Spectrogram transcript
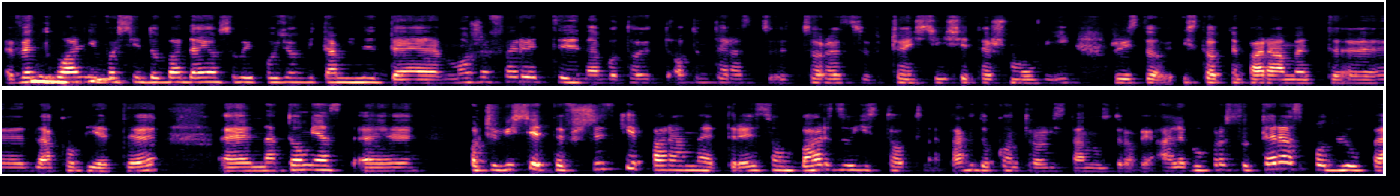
ewentualnie mhm. właśnie dobadają sobie poziom witaminy D, może ferytynę, bo to o tym teraz coraz częściej się też mówi, że jest to istotny parametr dla kobiety. Natomiast Oczywiście te wszystkie parametry są bardzo istotne tak, do kontroli stanu zdrowia, ale po prostu teraz pod lupę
